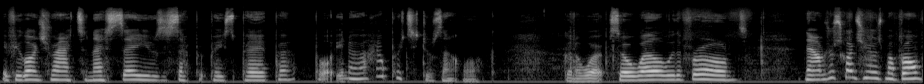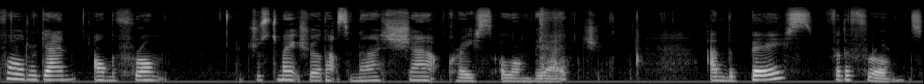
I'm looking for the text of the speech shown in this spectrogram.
If you're going to write an essay, use a separate piece of paper. But you know, how pretty does that look? Going to work so well with the front. Now I'm just going to use my bone folder again on the front just to make sure that's a nice sharp crease along the edge. And the base for the front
